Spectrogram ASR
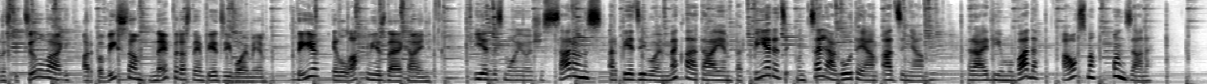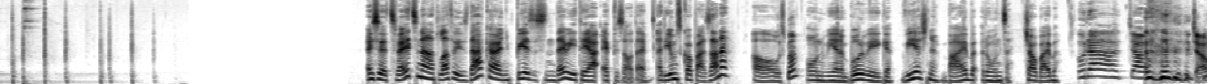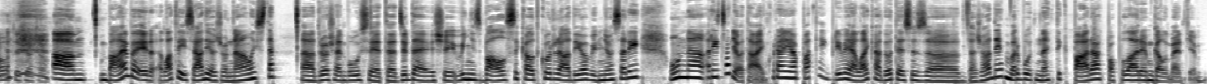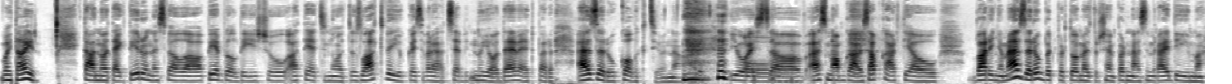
Parasti cilvēki ar pavisam neparastiem piedzīvojumiem. Tie ir Latvijas dēkaini. Iedvesmojošas sarunas ar piedzīvojumu meklētājiem par pieredzi un ceļā gūtajām atziņām. Raidījumu vada Ausma un Zane. Esiet sveicināti Latvijas dēkaņu 59. epizodē. Ar jums kopā Zane Ausma un viena burvīga viesņa Baiva Runce. Čau, Baiva! Urā! Čau! čau, čau, čau, čau. Um, Baiva ir Latvijas radio žurnāliste. Uh, droši vien būsiet uh, dzirdējuši viņas balsi kaut kur radio viļņos arī, un uh, arī ceļotāji, kurai uh, patīk brīvajā laikā doties uz uh, dažādiem, varbūt netik pārāk populāriem galamērķiem. Vai tā ir? Tā noteikti ir, un es vēl piebildīšu, attiecinot uz Latviju, ka es varētu sevi nu, jau dēvēt par ezeru kolekcionāru. Jo es uh, esmu apgājusi apkārt jau Variņam ezeru, bet par to mēs droši vien parunāsim raidījuma.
